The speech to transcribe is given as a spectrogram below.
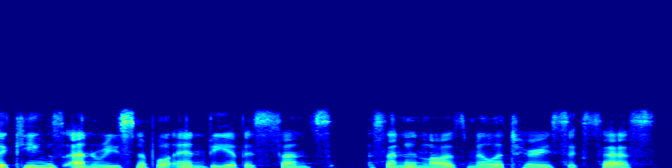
The king's unreasonable envy of his son's, son-in-law's military success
